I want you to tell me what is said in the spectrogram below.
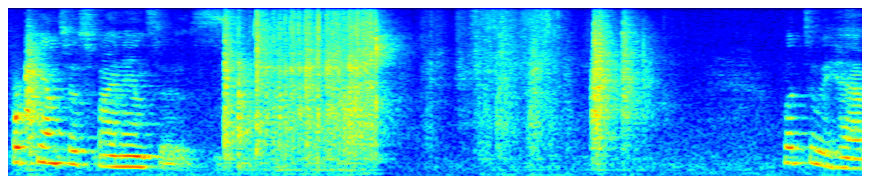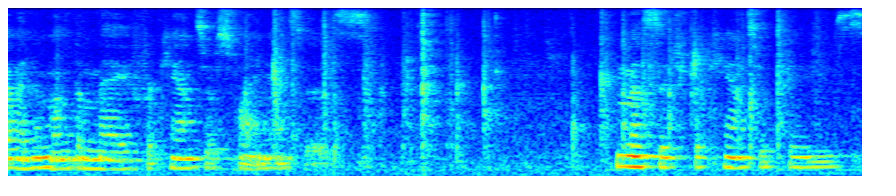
for Cancer's finances? What do we have in the month of May for Cancer's finances? Message for Cancer, please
